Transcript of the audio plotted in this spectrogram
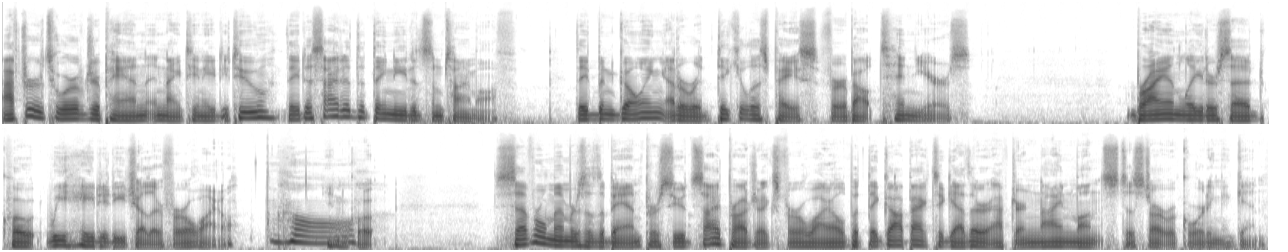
After a tour of Japan in 1982, they decided that they needed some time off. They'd been going at a ridiculous pace for about 10 years. Brian later said, quote, "We hated each other for a while." Quote. Several members of the band pursued side projects for a while, but they got back together after 9 months to start recording again,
